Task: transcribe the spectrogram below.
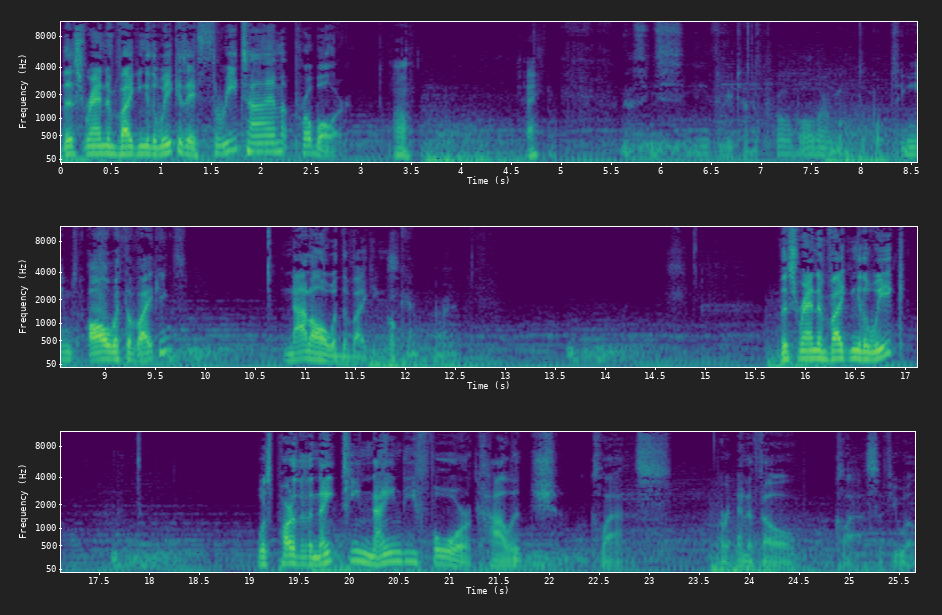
This random Viking of the week is a three-time Pro Bowler. Oh. Okay. SEC, three-time Pro Bowler, multiple teams, all with the Vikings. Not all with the Vikings. Okay. This random Viking of the week was part of the 1994 college class, or NFL class, if you will,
